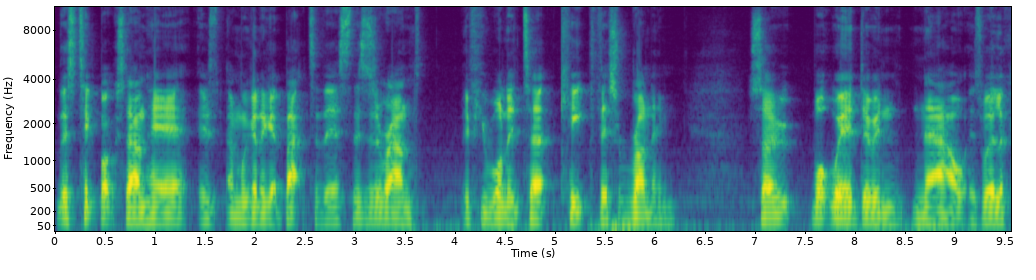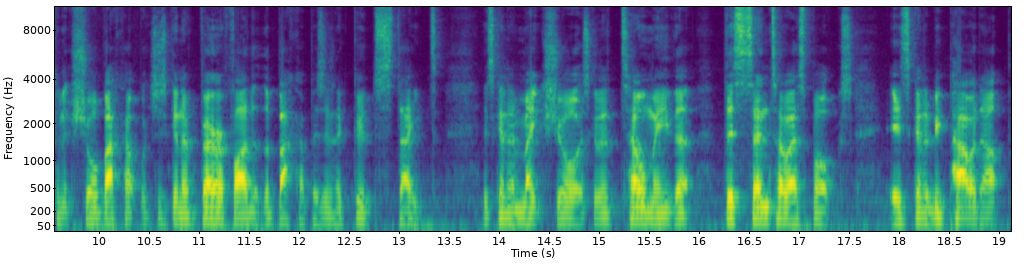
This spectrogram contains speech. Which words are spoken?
this tick box down here is and we're going to get back to this. This is around if you wanted to keep this running. So what we're doing now is we're looking at SureBackup, which is going to verify that the backup is in a good state. It's going to make sure, it's going to tell me that this CentOS box is going to be powered up,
